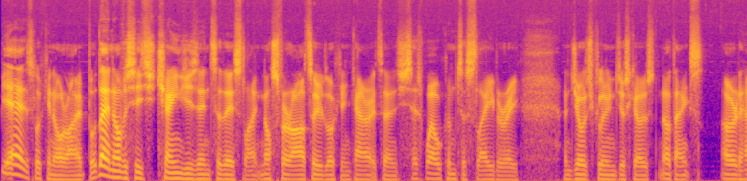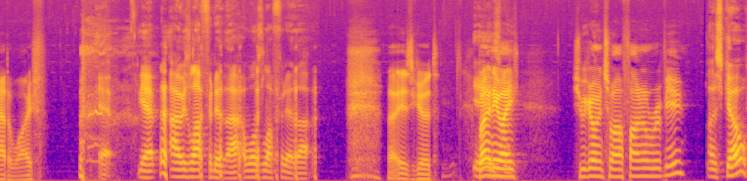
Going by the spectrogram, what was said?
yeah, it's looking all right. But then obviously she changes into this like Nosferatu-looking character, and she says, "Welcome to slavery," and George Clooney just goes, "No thanks, I already had a wife." Yeah, yeah. I was laughing at that. I was laughing at that. That is good. Yeah, but it's anyway, should we go into our final review? Let's go.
